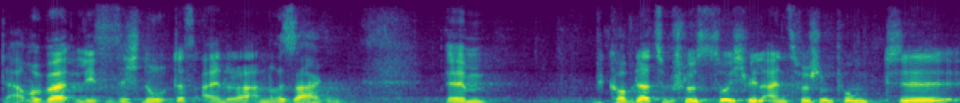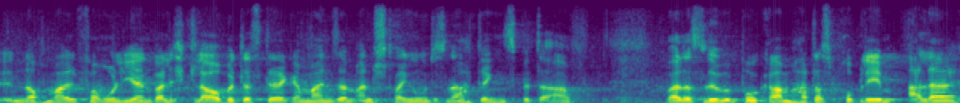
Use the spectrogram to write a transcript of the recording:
Darüber ließe sich nur das eine oder andere sagen. Ähm, ich komme da zum Schluss zu. Ich will einen Zwischenpunkt äh, noch einmal formulieren, weil ich glaube, dass der gemeinsamen Anstrengung des Nachdenkens bedarf. Das LÖWE-Programm hat das Problem aller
